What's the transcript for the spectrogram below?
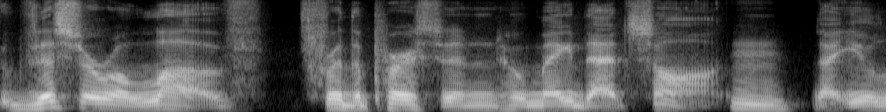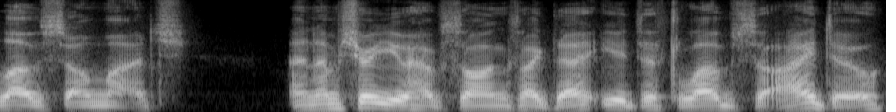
visceral love for the person who made that song Hmm. that you love so much, and I'm sure you have songs like that you just love, so I do.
